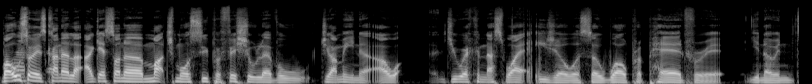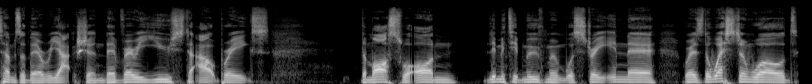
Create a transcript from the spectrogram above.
but also it's kind of like I guess on a much more superficial level. Do you know I mean? I, do you reckon that's why Asia was so well prepared for it? You know, in terms of their reaction, they're very used to outbreaks. The masks were on. Limited movement was straight in there, whereas the Western world,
